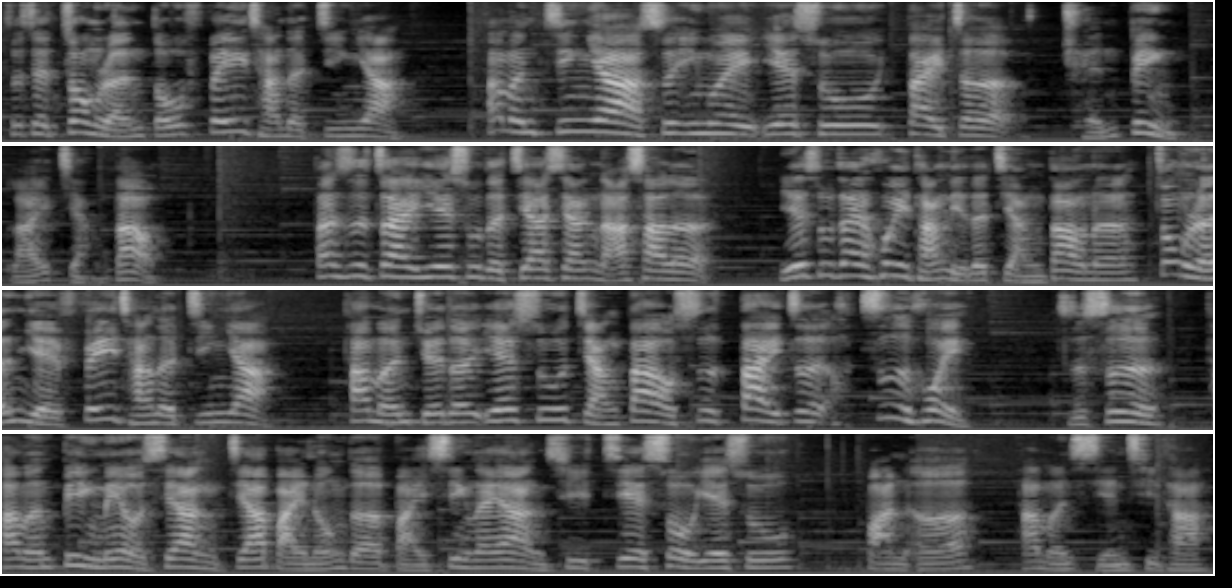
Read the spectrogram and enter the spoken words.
这些众人都非常的惊讶。他们惊讶是因为耶稣带着权柄来讲道。但是在耶稣的家乡拿撒勒，耶稣在会堂里的讲道呢，众人也非常的惊讶，他们觉得耶稣讲道是带着智慧，只是他们并没有像加百农的百姓那样去接受耶稣，反而他们嫌弃他。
